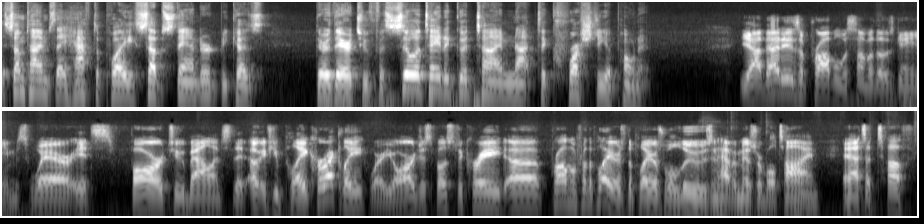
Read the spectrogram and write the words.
Sometimes they have to play substandard because they're there to facilitate a good time, not to crush the opponent. Yeah, that is a problem with some of those games where it's far too balanced that oh, if you play correctly, where you are just supposed to create a problem for the players, the players will lose and have a miserable time. And that's a tough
